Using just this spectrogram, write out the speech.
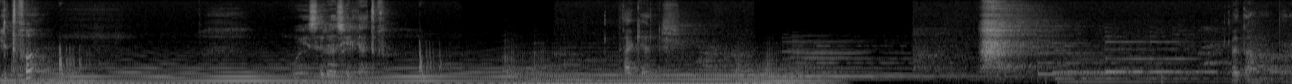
ልጥፋ ወይስ ራሴን ላጥፋ? ታውቂያለሽ፣ በጣም ነበር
